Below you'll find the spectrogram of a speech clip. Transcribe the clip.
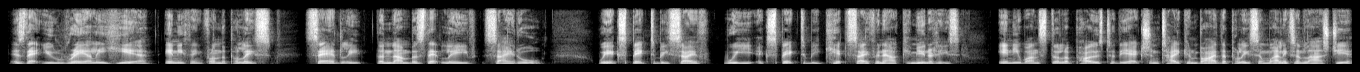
is that you rarely hear anything from the police. Sadly, the numbers that leave say it all. We expect to be safe, we expect to be kept safe in our communities. Anyone still opposed to the action taken by the police in Wellington last year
